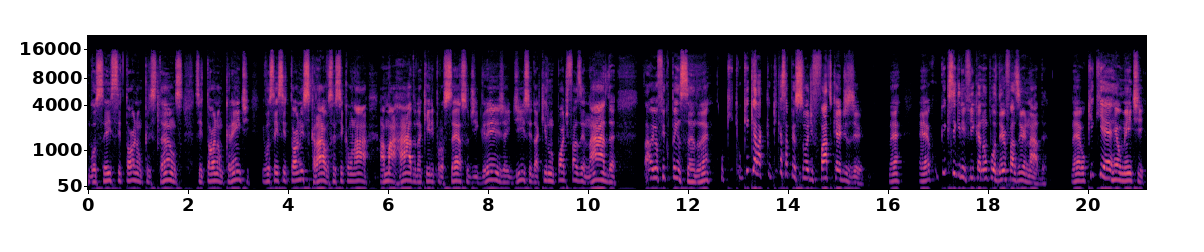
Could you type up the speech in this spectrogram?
vocês se tornam cristãos, se tornam crente e vocês se tornam escravos. Vocês ficam lá amarrados naquele processo de igreja e disso e daquilo, não pode fazer nada. Eu fico pensando, né? O que, o que, que, ela, o que, que essa pessoa de fato quer dizer? Né? É, o que, que significa não poder fazer nada? Né? O que, que é realmente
